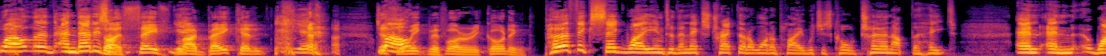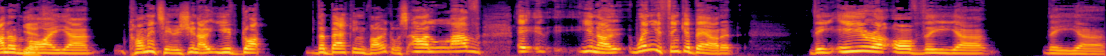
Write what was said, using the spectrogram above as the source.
Well, uh, and that is so a I saved yeah. my bacon yeah. just Well- a week before recording. perfect segue into the next track that I want to play, which is called "Turn Up the Heat." And and one of Yes. my uh, comments here is, you know, you've got the backing vocalist. And I love, eh, eh, you know, when you think about it, the era of the uh, the uh,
